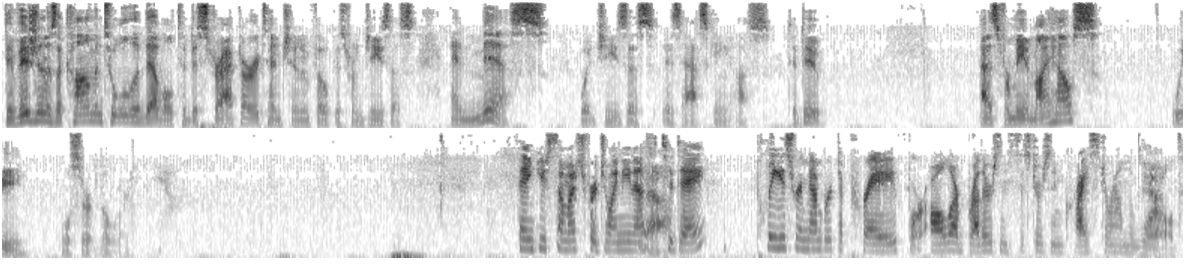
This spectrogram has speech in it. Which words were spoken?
Division is a common tool of the devil to distract our attention and focus from Jesus and miss what Jesus is asking us to do. As for me and my house, we will serve the Lord. Thank you so much for joining us Yeah. today. Please remember to pray for all our brothers and sisters in Christ around the Yeah. world.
